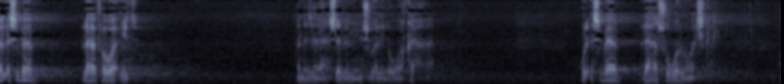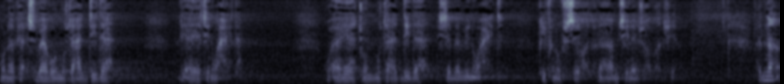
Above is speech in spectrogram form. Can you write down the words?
الأسباب لها فوائد. من نزل عن سبب من سؤال أو واقعها والأسباب لها صور وأشكال. هناك أسباب متعددة لآية واحدة وآيات متعددة لسبب واحد. كيف نفسر هذا؟ لها أمثلة إن شاء الله أن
